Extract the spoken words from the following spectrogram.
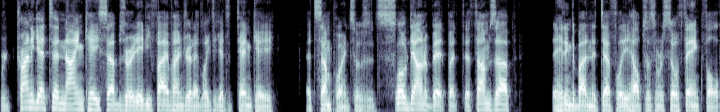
we're trying to get to 9k subs. We're at 8,500. I'd like to get to 10k at some point. So it's slowed down a bit, but the thumbs up, the hitting the button, it definitely helps us, and we're so thankful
